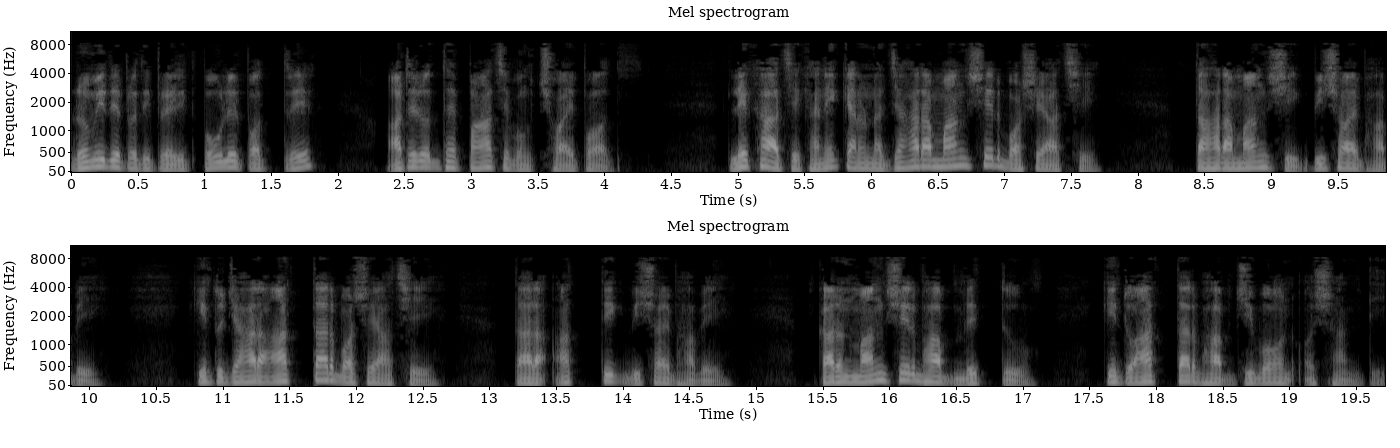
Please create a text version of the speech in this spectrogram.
রমিদের প্রতি প্রেরিত পৌলের পত্রের আটের অধ্যায় পাঁচ এবং ছয় পদ। লেখা আছে এখানে, কেননা যাহারা মাংসের বসে আছে, তাহারা মাংসিক বিষয় ভাবে। কিন্তু যাহারা আত্মার বসে আছে, তারা আত্মিক বিষয় ভাবে। কারণ মাংসের ভাব মৃত্যু, কিন্তু আত্মার ভাব জীবন ও শান্তি।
